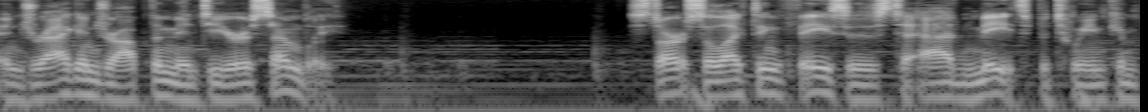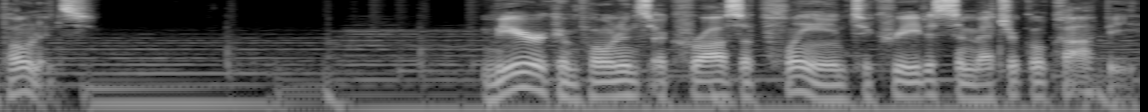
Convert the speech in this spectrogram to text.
and drag and drop them into your assembly. Start selecting faces to add mates between components. Mirror components across a plane to create a symmetrical copy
